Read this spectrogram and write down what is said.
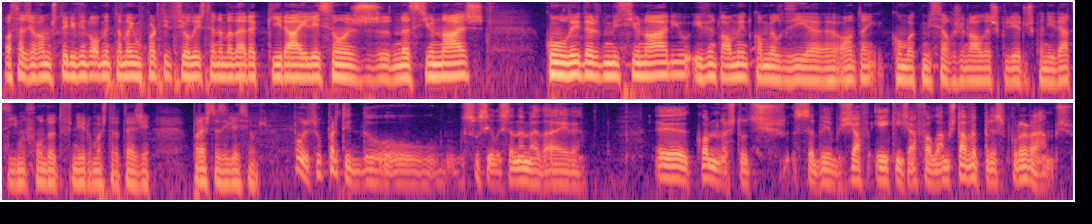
Ou seja, vamos ter eventualmente também um Partido Socialista na Madeira que irá a eleições nacionais com um líder de missionário, eventualmente, como ele dizia ontem, com uma comissão regional a escolher os candidatos e, no fundo, a definir uma estratégia para estas eleições. Pois, o Partido Socialista na Madeira eh, como nós todos sabemos, já, e aqui já falámos, estava preso por arames.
